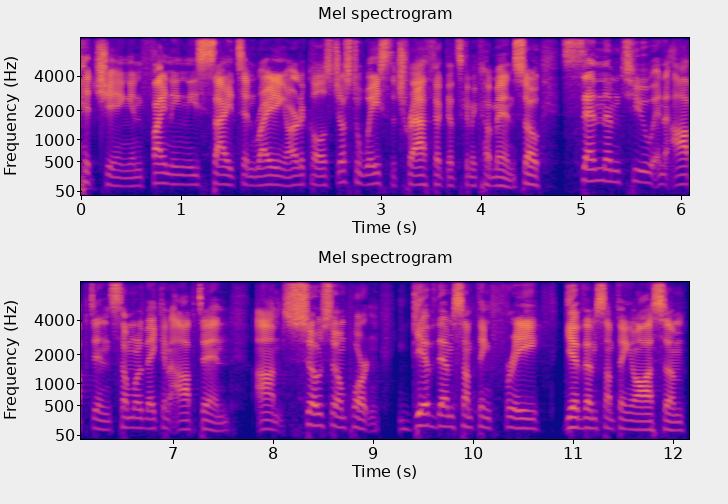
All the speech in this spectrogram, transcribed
pitching and finding these sites and writing articles just to waste the traffic that's going to come in. So send them to an opt in, somewhere they can opt in. Um, so, so important. Give them something free, give them something awesome.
